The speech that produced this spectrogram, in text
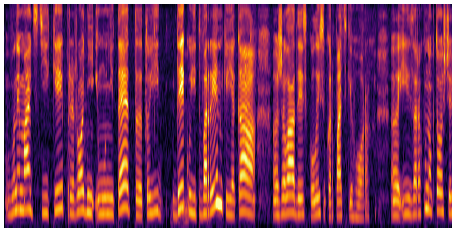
вони мають стійкий природній імунітет е, тої дикої дикої тваринки, яка е, жила десь колись у Карпатських горах. Е, І за рахунок того, що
